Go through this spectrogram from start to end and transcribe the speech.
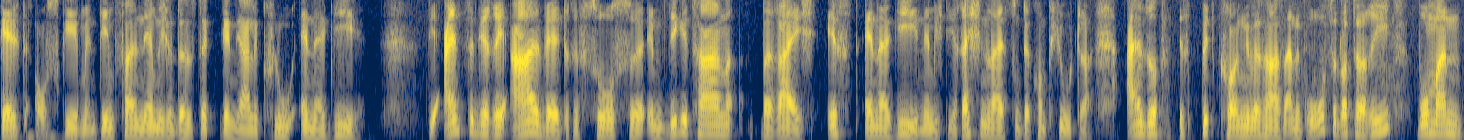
Geld ausgeben. In dem Fall nämlich, und das ist der geniale Clou, Energie. Die einzige Realweltressource im digitalen Bereich ist Energie, nämlich die Rechenleistung der Computer. Also ist Bitcoin gewissermaßen eine große Lotterie, wo man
